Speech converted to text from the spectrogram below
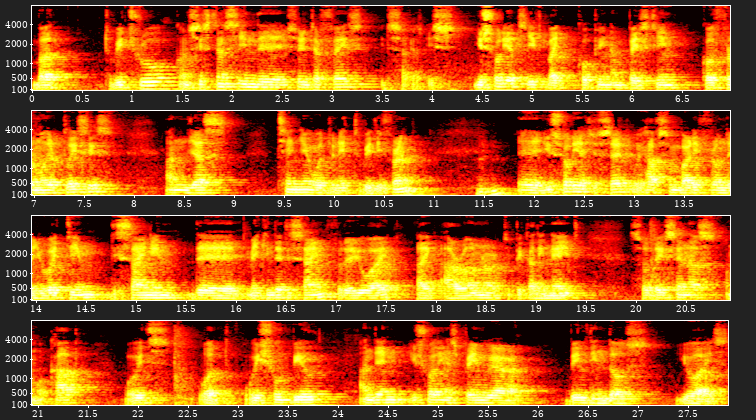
But to be true, consistency in the user interface it's, is usually achieved by copying and pasting code from other places and just changing what you need to be different. Mm-hmm. Uh, usually, as you said, we have somebody from the UI team designing the, making the design for the UI, like Aaron or typically Nate. So they send us a mock-up, which what we should build, and then usually in Spain we are building those UIs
